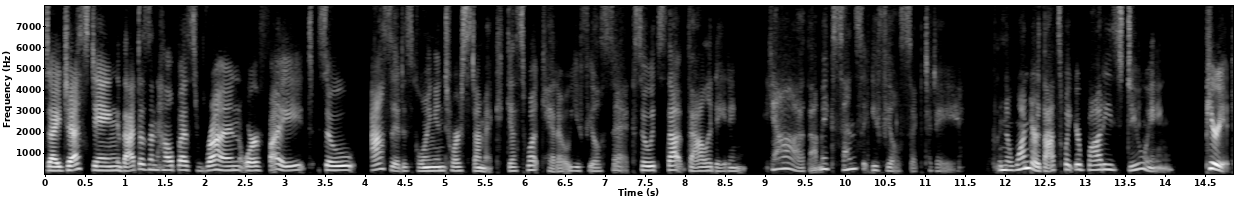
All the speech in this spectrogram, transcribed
Digesting, that doesn't help us run or fight. So, acid is going into our stomach. Guess what, kiddo? You feel sick. So, it's that validating. Yeah, that makes sense that you feel sick today. No wonder that's what your body's doing period.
